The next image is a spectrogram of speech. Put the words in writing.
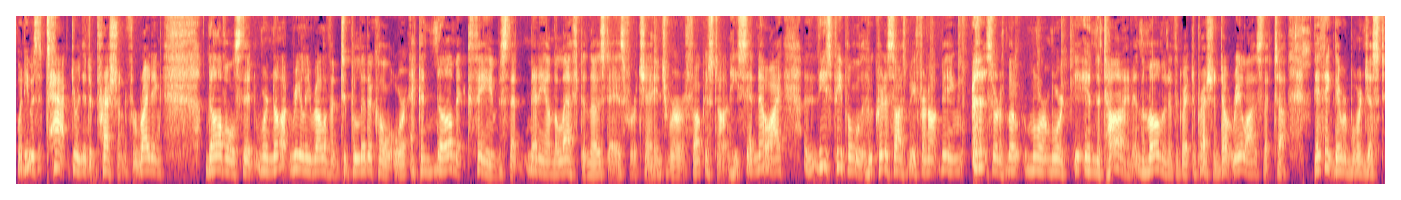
when he was attacked during the Depression for writing novels that were not really relevant to political or economic themes that many on the left in those days, for a change, were focused on, he said, No, I these people who criticize me for not being sort of more, more, more in the time, in the moment of the Great Depression, don't realize that uh, they think they were born just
